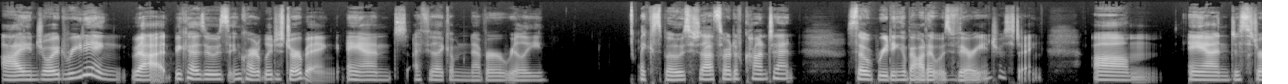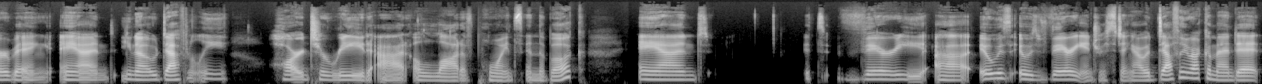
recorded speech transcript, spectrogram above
I enjoyed reading that because it was incredibly disturbing. And I feel like I'm never really exposed to that sort of content. So reading about it was very interesting um, and disturbing and, you know, definitely hard to read at a lot of points in the book. And it's very uh it was it was very interesting. I would definitely recommend it.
